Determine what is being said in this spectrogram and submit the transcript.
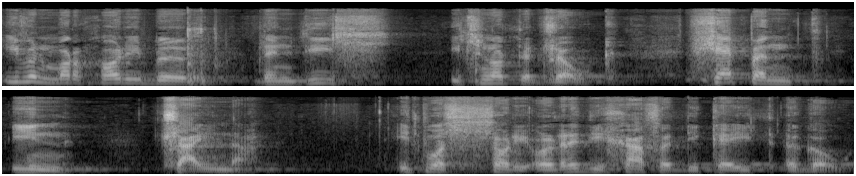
even more horrible than this, it's not a joke, happened in China. It was, sorry, already half a decade ago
